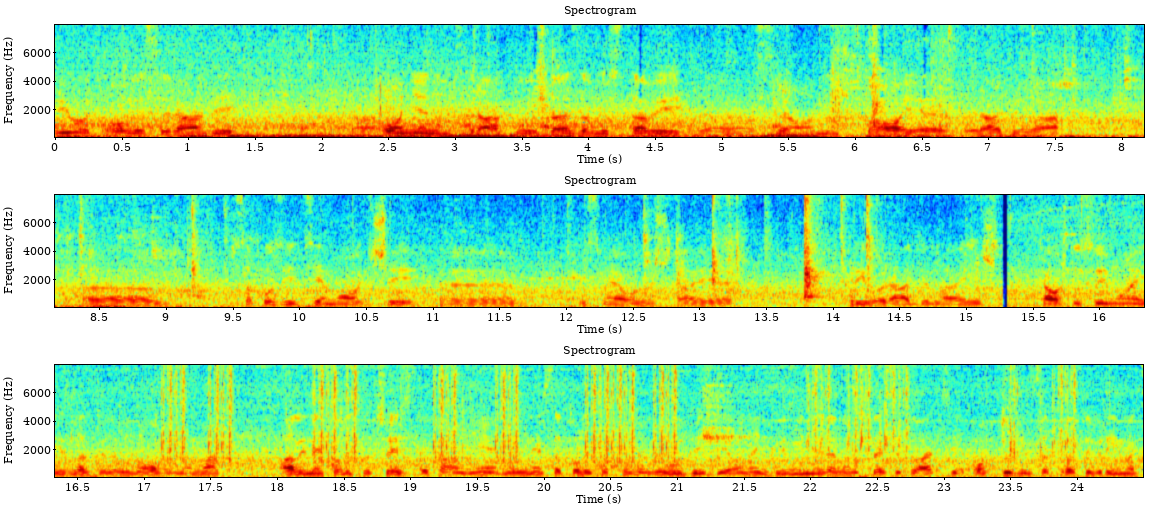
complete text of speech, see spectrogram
život, ovdje se radi o njenom strahu da zaustavi sve ono što je radila sa pozicije moći i sve ono što je krivo radila i kao što su i moje izlazile u novinama, ali ne toliko često kao njeno i ne sa toliko puno ljudi gdje je ona inkriminirana u sve situacije. Optužnica protiv Rimac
